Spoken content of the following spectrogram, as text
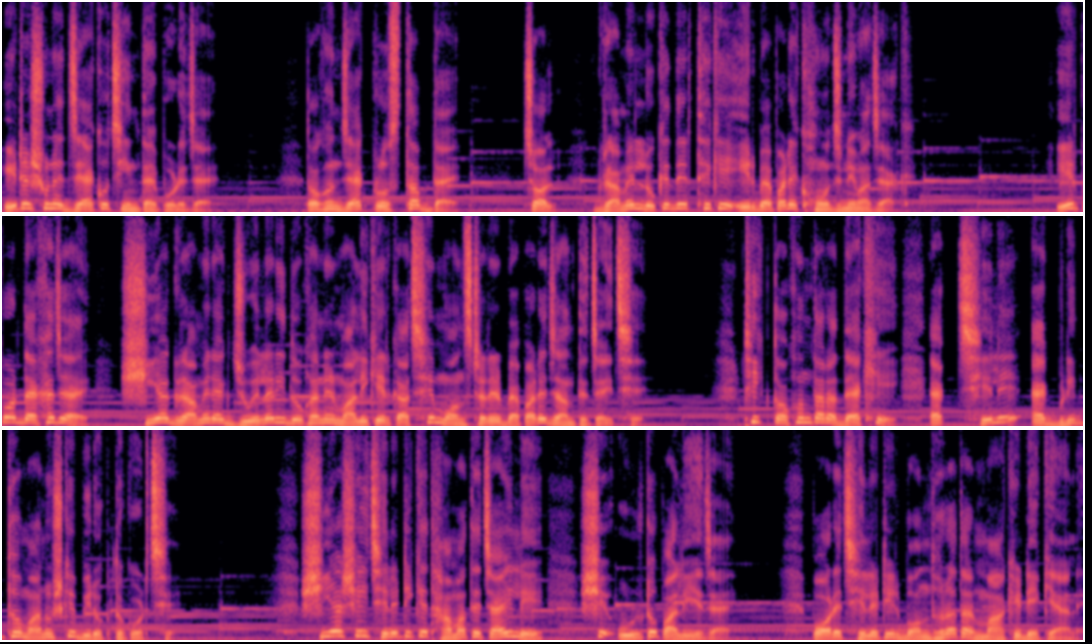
এটা শুনে জ্যাকও চিন্তায় পড়ে যায়। তখন জ্যাক প্রস্তাব দেয়, চল, গ্রামের লোকেদের থেকে এর ব্যাপারে খোঁজ নেওয়া যাক। এরপর দেখা যায়, শিয়া গ্রামের এক জুয়েলারি দোকানের মালিকের কাছে মনস্টারের ব্যাপারে জানতে চাইছে। ঠিক তখন তারা দেখে, এক ছেলে এক বৃদ্ধ মানুষকে বিরক্ত করছে। শিয়া সেই ছেলেটিকে থামাতে চাইলে সে উল্টো পালিয়ে যায়। পরে ছেলেটির বন্ধুরা তার মাকে ডেকে আনে।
